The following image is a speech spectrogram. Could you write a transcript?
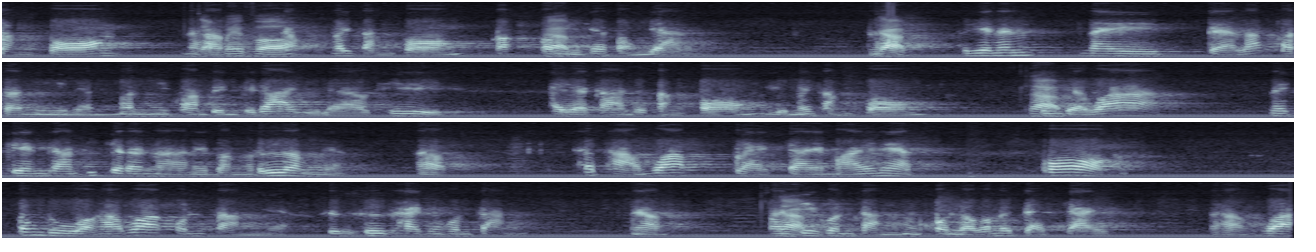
สั่งฟ้องนะครับกับไม่ฟ้องกับไม่สั่งฟ้องก็ก็ครับมีแค่สองอย่างครับ เพราะฉะนั้นในแต่ละกรณีเนี่ย มันมีความเป็นไปได้อยู่แล้วที่อายการจะสั่งฟ้องหรือไม่สั่งฟ้องครัเพีบยงแต่ว่าในเกณฑ์การพิจารณาในบางเรื่องเนี่ยนะครับ ถ้าถามว่าแปลกใจไหมเนี่ย ก็ต้องดูอะครับว่าคนสั่งเนี่ยคือคือใครเป็นคนสั่งนะครับบางทีคนสั่งบางคนเราก็ไม่แปลกใจนะครับ ว่า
